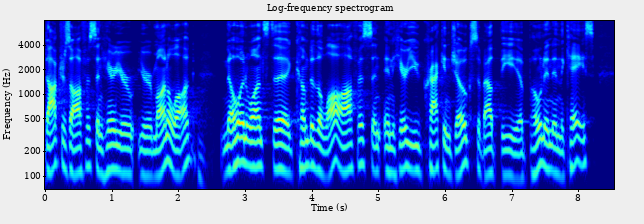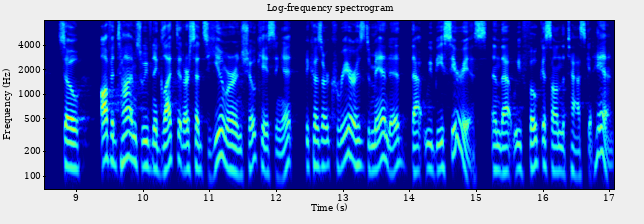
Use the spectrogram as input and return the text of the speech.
doctor's office and hear your your monologue. Mm. No one wants to come to the law office and, and hear you cracking jokes about the opponent in the case. So oftentimes we've neglected our sense of humor and showcasing it because our career has demanded that we be serious and that we focus on the task at hand.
